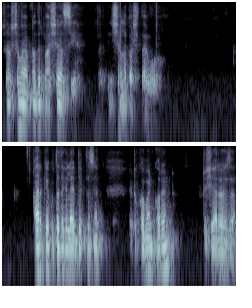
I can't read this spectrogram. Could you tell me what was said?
সবসময় আপনাদের পাশে আছি, ইনশাআল্লাহ পাশে থাকব। আর কে কোথা থেকে লাইভ দেখতেছেন, একটু কমেন্ট করেন, একটু শেয়ার হয়ে যান।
